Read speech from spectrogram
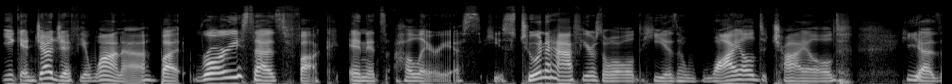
you can judge if you wanna, but Rory says fuck, and it's hilarious. He's two and a half years old. He is a wild child. He has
